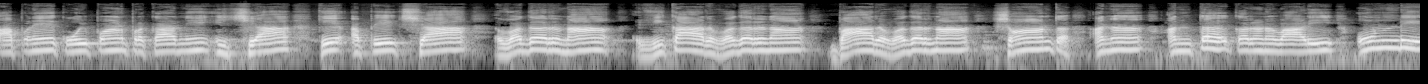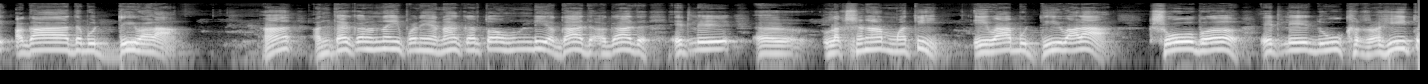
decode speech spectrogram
આપણે કોઈ પણ પ્રકારની ઈચ્છા કે અપેક્ષા વગરના, વિકાર વગરના, ભાર વગરના, શાંત અને અંતઃકરણવાળી ઊંડી અગાધ બુદ્ધિવાળા. હા, અંતઃકરણ નહીં, પણ એના કરતાં ઊંડી અગાધ અગાધ એટલે લક્ષણામતી એવા બુદ્ધિવાળા ક્ષોભ એટલે દુઃખ રહિત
